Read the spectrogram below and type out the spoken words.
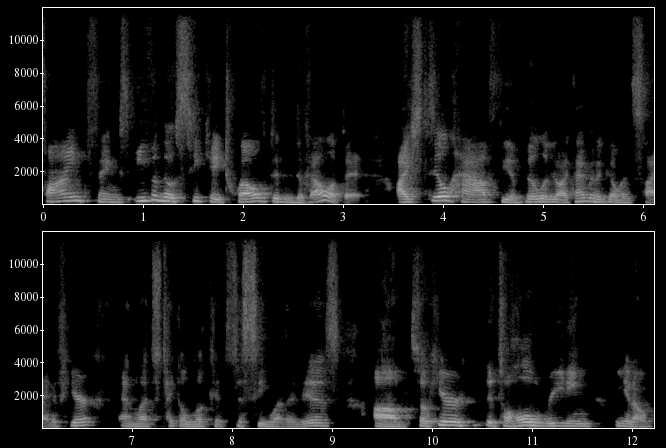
find things even though ck12 didn't develop it I still have the ability, like I'm gonna go inside of here and let's take a look at to see what it is. Um, so here, it's a whole reading, you know,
